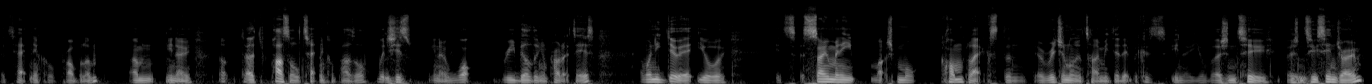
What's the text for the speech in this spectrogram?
a technical problem, um, you know, not a puzzle, technical puzzle, which is you know what rebuilding a product is, and when you do it, you're, it's so many much more complex than the original time you did it because you know your version two, version two syndrome.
